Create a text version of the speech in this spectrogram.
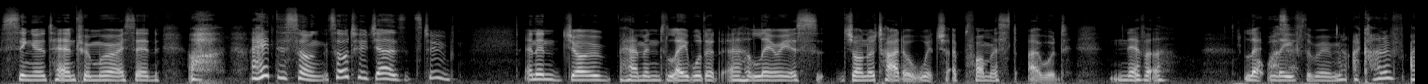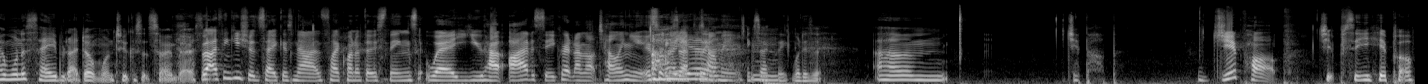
singer tantrum where I said, "Oh, I hate this song. It's all too jazz. It's too." And then Joe Hammond labelled it a hilarious genre title, which I promised I would never let leave it? the room. I kind of I want to say, but I don't want to because it's so embarrassing. But I think you should say because now it's like one of those things where you have I have a secret and I'm not telling you, so Oh, now you have yeah. tell me. Exactly. What is it? um, jip hop, Jip hop. gypsy hip hop.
